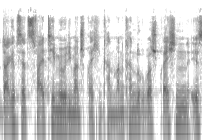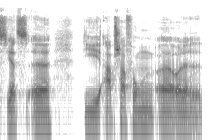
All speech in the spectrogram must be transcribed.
da gibt es jetzt zwei Themen, über die man sprechen kann. Man kann darüber sprechen, ist jetzt äh, die Abschaffung äh, oder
